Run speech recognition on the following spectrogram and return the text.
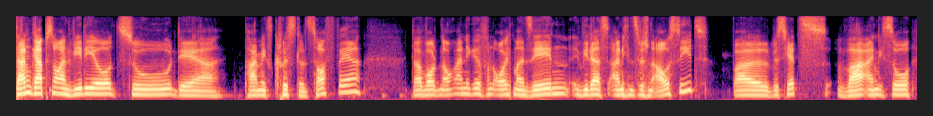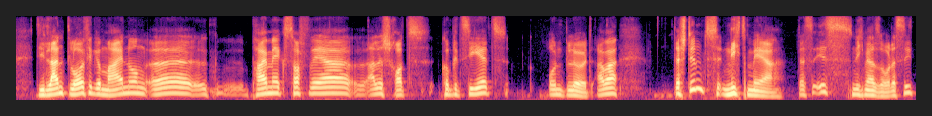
dann gab es noch ein Video zu der Pimax Crystal Software. Da wollten auch einige von euch mal sehen, wie das eigentlich inzwischen aussieht, weil bis jetzt war eigentlich so die landläufige Meinung, äh, Pimax Software, alles Schrott, kompliziert und blöd. Aber das stimmt nicht mehr. Das ist nicht mehr so. Das sieht,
